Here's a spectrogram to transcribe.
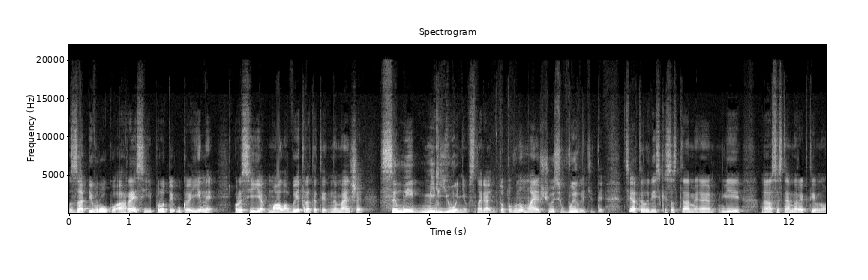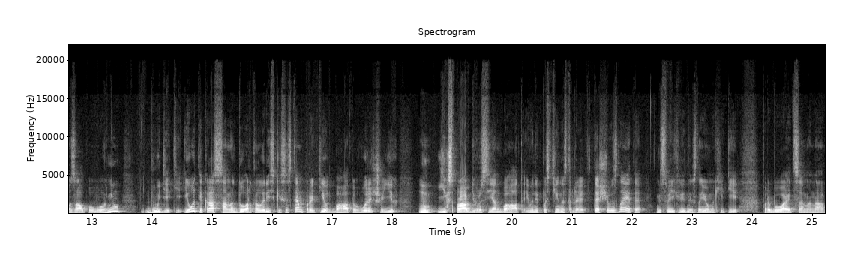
за півроку агресії проти України Росія мала витратити не менше 7 мільйонів снарядів. Тобто воно має щось вилетіти. Це артилерійські системи е, і е, системи реактивного залпового вогню, будь-які. І от якраз саме до артилерійських систем, про які от багато говорять, що їх. Ну, їх справді в росіян багато, і вони постійно стріляють. Те, що ви знаєте від своїх рідних знайомих, які перебувають саме на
